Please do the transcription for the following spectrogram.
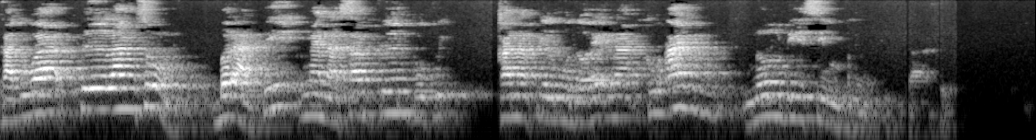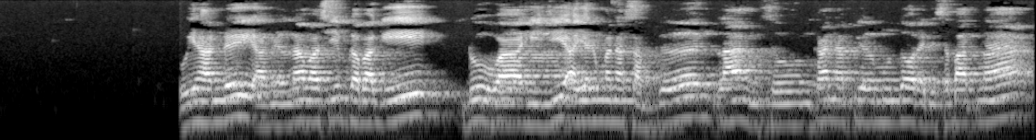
kadua teu langsung. Berarti nganasabkeun ku kana fi'il mudhari na ku nu disimpen wihandai amilna wasib kabagi dua hiji air mana sabken langsung karena film mudore disebatna.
